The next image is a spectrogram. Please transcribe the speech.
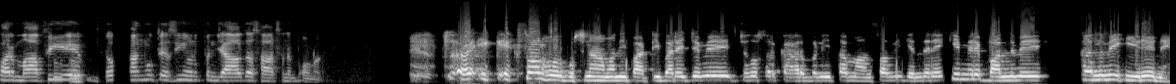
ਪਰ ਮਾਫੀ ਇਹ ਦਿਓ ਸਾਨੂੰ ਤੇ ਅਸੀਂ ਹੁਣ ਪੰਜਾਬ ਦਾ ਸਾਥ ਨਿਭਾਉਣਾ ਇੱਕ ਇੱਕ ਸਵਾਲ ਹੋਰ ਪੁੱਛਣਾ ਆਮ ਆਦਮੀ ਪਾਰਟੀ ਬਾਰੇ। ਜਿਵੇਂ ਜਦੋਂ ਸਰਕਾਰ ਬਣੀ ਤਾਂ ਮਾਨ ਸਾਹਿਬ ਵੀ ਕਹਿੰਦੇ ਰਹੇ ਕਿ ਮੇਰੇ 92 91 ਹੀਰੇ ਨੇ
